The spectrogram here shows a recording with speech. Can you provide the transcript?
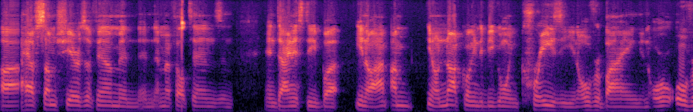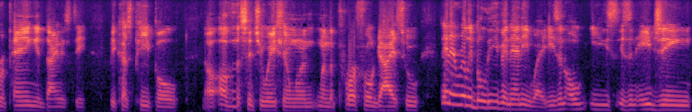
Uh, I have some shares of him in, in MFL tens and and Dynasty, but you know I'm, I'm you know not going to be going crazy and overbuying and or overpaying in Dynasty because people uh, of the situation when when the peripheral guys who they didn't really believe in anyway. He's an old, he's is an aging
